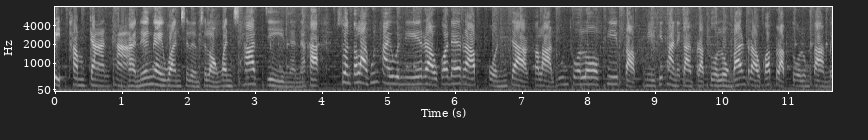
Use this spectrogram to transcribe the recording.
ปิดทำการค่ะคะเนื่องในวันเฉลิมฉลองวันชาติจีนน่ะนะคะ ส่วนตลาดหุ้นไทยวันนี้เราก็ได้รับผลจากตลาดหุ้นทั่วโลกที่ปรับมีทิศทางในการปรับตัวลงบ้านเราก็ปรับตัวลงตามไป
